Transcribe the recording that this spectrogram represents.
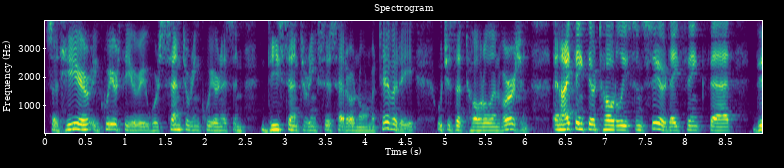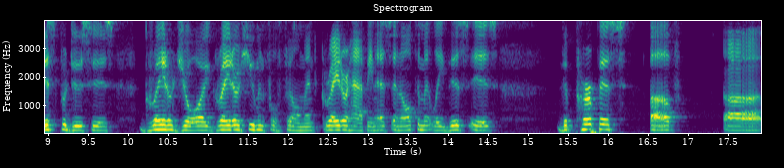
So here in queer theory, we're centering queerness and decentering cis heteronormativity, which is a total inversion. And I think they're totally sincere. They think that this produces greater joy, greater human fulfillment, greater happiness, and ultimately this is the purpose of uh,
